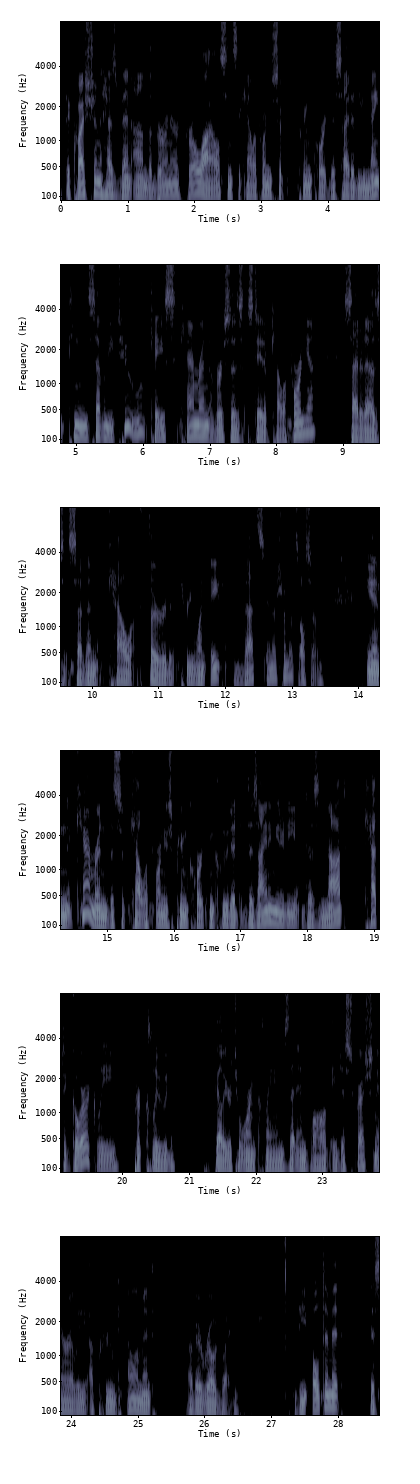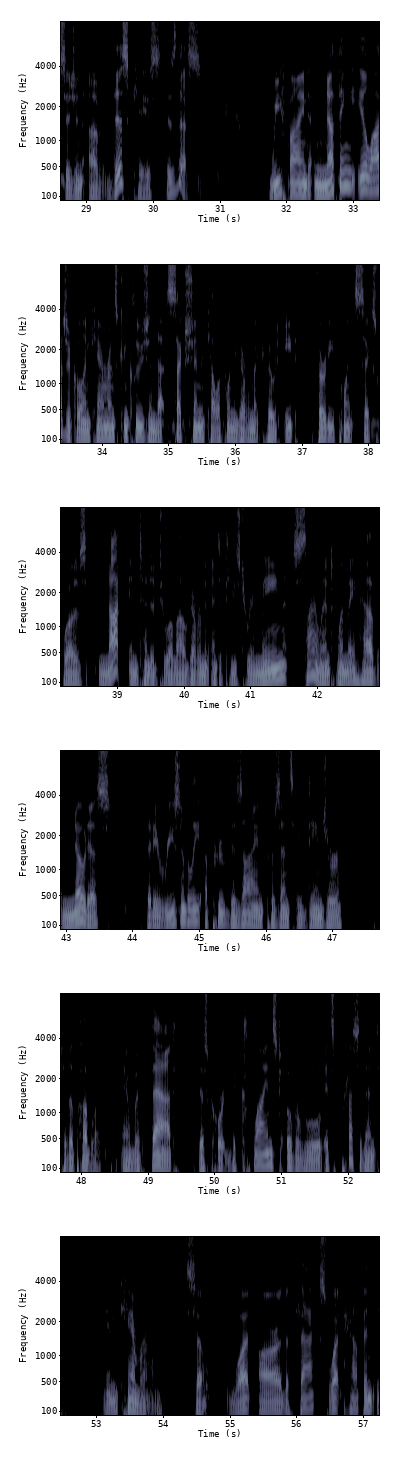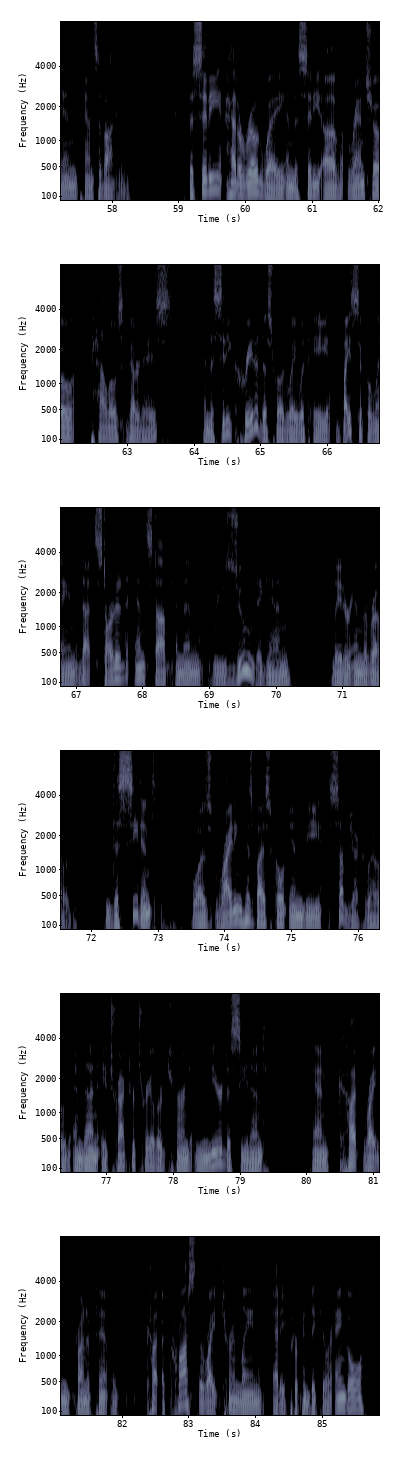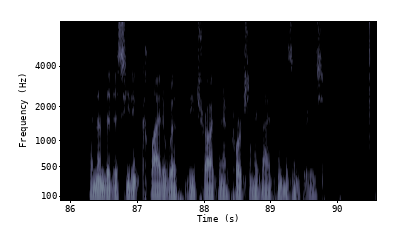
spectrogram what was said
The question has been on the burner for a while since the California Supreme Court decided the 1972 case Cameron versus State of California, cited as 7 Cal 3rd 318. That's in our show notes also. In Cameron, the California Supreme Court concluded design immunity does not categorically preclude failure to warn claims that involve a discretionarily approved element of a roadway. The ultimate decision of this case is this. We find nothing illogical in Cameron's conclusion that Section California Government Code 830.6 was not intended to allow government entities to remain silent when they have notice that a reasonably approved design presents a danger to the public. And with that, this court declines to overrule its precedent in Cameron. So, what are the facts? What happened in Tansavatdi? The city had a roadway in the city of Rancho Palos Verdes, and the city created this roadway with a bicycle lane that started and stopped and then resumed again later in the road. Decedent was riding his bicycle in the subject road, and then a tractor trailer turned near Decedent and cut right in front of him, cut across the right turn lane at a perpendicular angle and then the decedent collided with the truck and unfortunately died from his injuries.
